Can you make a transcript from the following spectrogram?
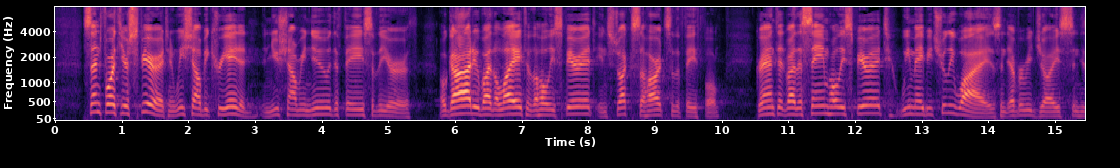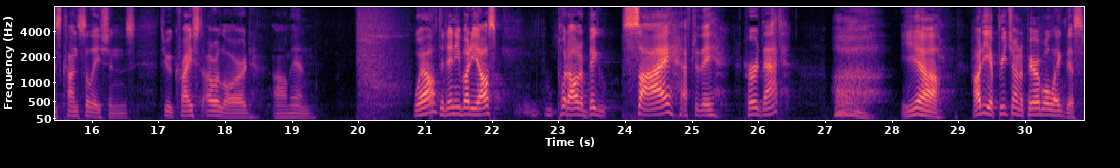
Send forth your Spirit, and we shall be created, and you shall renew the face of the earth. O God, who by the light of the Holy Spirit instructs the hearts of the faithful, grant that by the same Holy Spirit we may be truly wise and ever rejoice in his consolations. Through Christ our Lord. Amen. Well, did anybody else put out a big sigh after they heard that? yeah. How do you preach on a parable like this?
